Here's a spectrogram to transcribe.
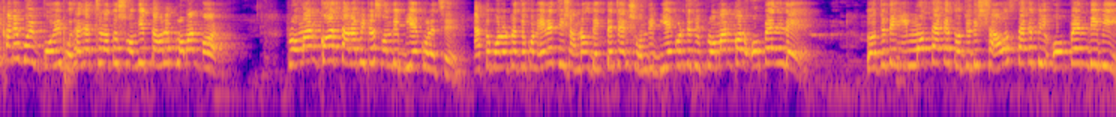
এখানে বই বোঝা যাচ্ছে না তো সন্দীপ, তাহলে প্রমাণ কর। প্রমাণ কর তারাপীঠে সন্দীপ বিয়ে করেছে। এত বড়টা যখন এনেছিস, আমরাও দেখতে চাই সন্দীপ বিয়ে করেছে, তুই প্রমাণ কর ওপেন দে। তোর যদি হিম্মত থাকে, তোর যদি সাহস থাকে, তুই ওপেন দিবি।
